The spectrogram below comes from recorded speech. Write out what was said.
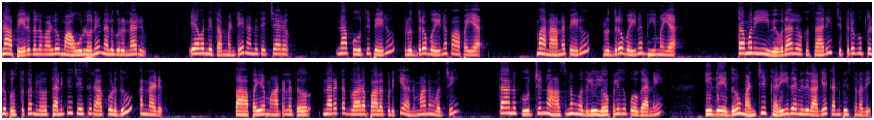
నా పేరు గలవాళ్ళు మా ఊళ్ళోనే నలుగురున్నారు. ఎవరిని తమ్మంటే నన్ను తెచ్చారు. నా పూర్తి పేరు రుద్రబోయిన పాపయ్య. మా నాన్న పేరు రుద్రబోయిన భీమయ్య. తమరు ఈ వివరాలు ఒకసారి చిత్రగుప్తుడి పుస్తకంలో తనిఖీ చేసి రాకూడదు అన్నాడు. పాపయ్య మాటలతో నరక ద్వారపాలకుడికి అనుమానం వచ్చి తాను కూర్చున్న ఆసనం వదిలి లోపలికి పోగానే ఇదేదో మంచి ఖరీదైనదిలాగే కనిపిస్తున్నది.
